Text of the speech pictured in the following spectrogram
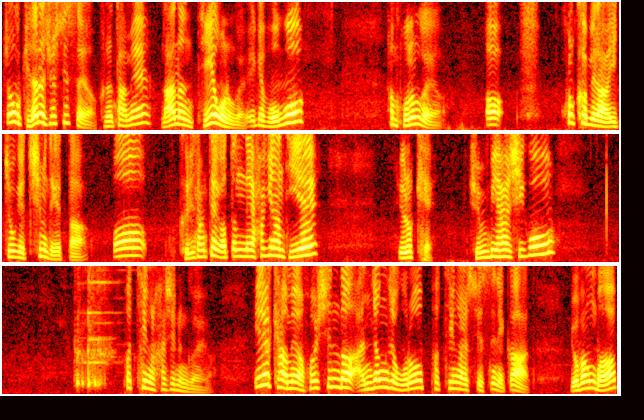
조금 기다려 줄 수 있어요. 그렇다면 나는 뒤에 오는 거예요. 이렇게 보고 한번 보는 거예요. 어, 콜컵이랑 이쪽에 치면 되겠다. 어, 그린 상태가 어떻네 확인한 뒤에 이렇게 준비하시고 퍼팅을 하시는 거예요. 이렇게 하면 훨씬 더 안정적으로 퍼팅할 수 있으니까 이 방법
